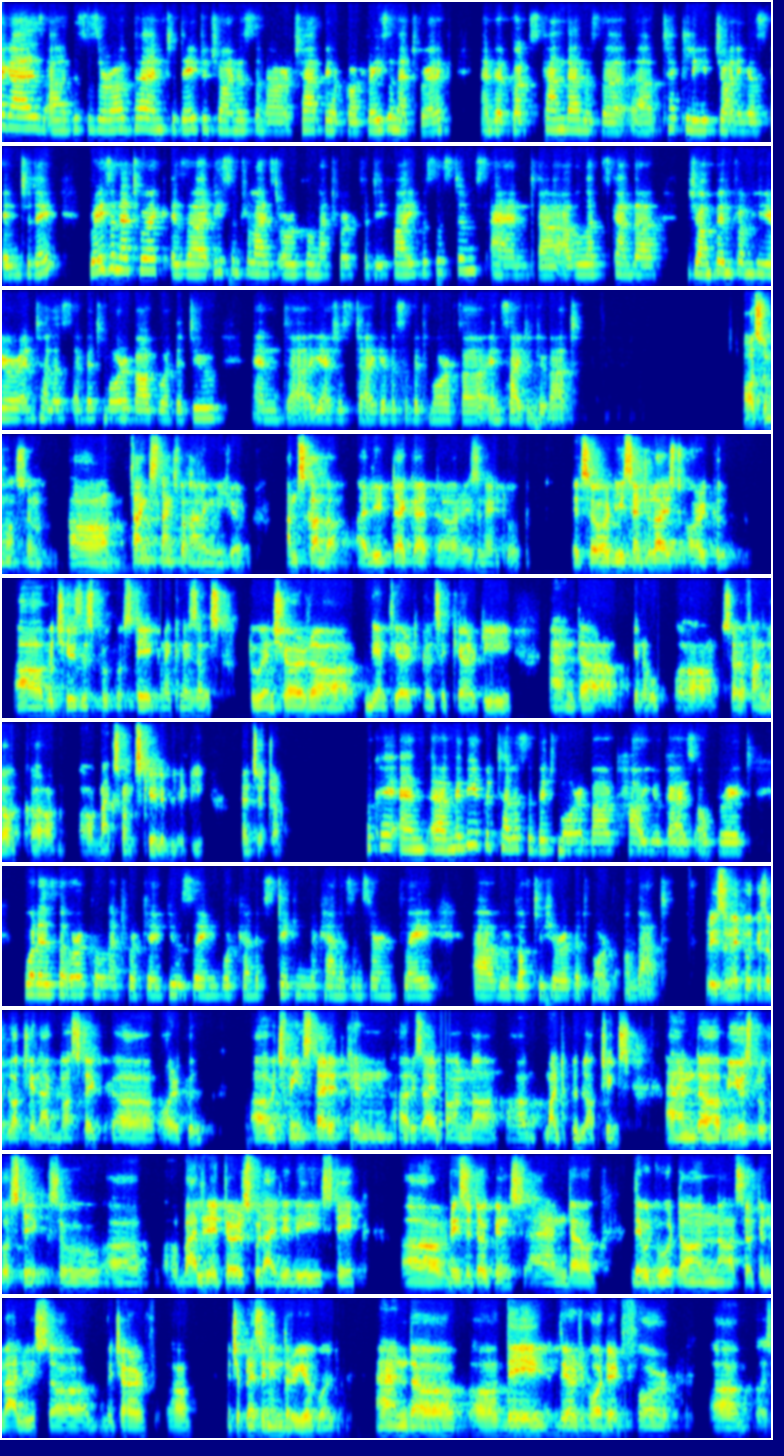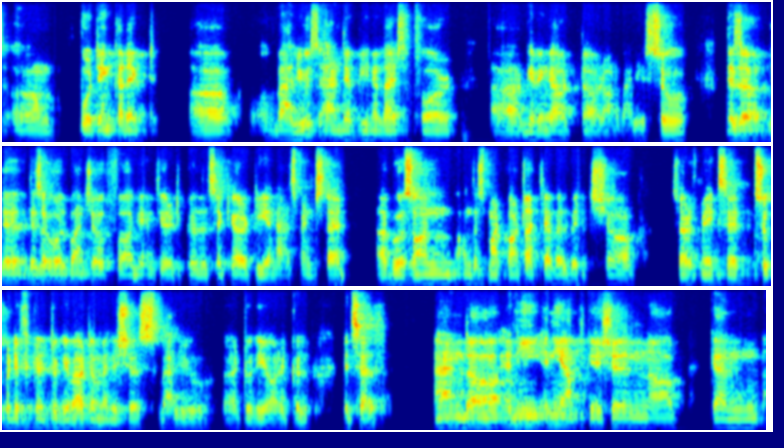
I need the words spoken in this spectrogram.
Hi guys, uh, this is Arabdha and today to join us on our chat, we have got Razor Network and we've got Skanda, who's the uh, tech lead joining us in today. Razor Network is a decentralized Oracle network for DeFi ecosystems and uh, I will let Skanda jump in from here and tell us a bit more about what they do and uh, yeah, just uh, give us a bit more of uh, insight into that. Awesome, awesome. thanks, thanks for having me here. I'm Skanda. I lead tech at Razor Network. It's a decentralized Oracle, uh, which uses proof of stake mechanisms to ensure uh, game theoretical security and uh, you know uh, sort of unlock uh, uh, maximum scalability, etc. Okay, and maybe you could tell us a bit more about how you guys operate. What is the Oracle network you're using? What kind of staking mechanisms are in play? we would love to hear a bit more on that. Razor Network is a blockchain agnostic Oracle which means that it can uh, reside on uh, multiple blockchains. And we use proof of stake. So validators would ideally stake Razor tokens and they would vote on certain values which are which are present in the real world. And they they are rewarded for um, voting correct uh, values and they're penalized for uh, giving out uh, wrong values. So there's a there, there's a whole bunch of uh, game theoretical security enhancements that uh, goes on on the smart contract level, which uh, sort of makes it super difficult to give out a malicious value uh, to the oracle itself. And uh, any any application uh, can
